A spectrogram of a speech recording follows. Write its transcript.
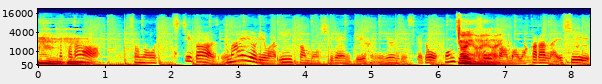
うん。だから、その父が前よりはいいかもしれんっていうふうに言うんですけど本当にそうかはまあわからないし、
